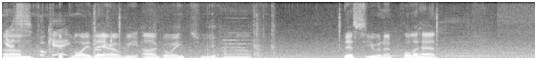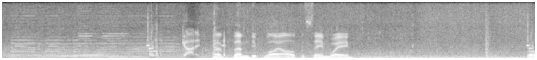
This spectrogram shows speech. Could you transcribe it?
Yes, Um, okay. Deploy there. We are going to have this unit pull ahead, have them deploy out the same way. So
